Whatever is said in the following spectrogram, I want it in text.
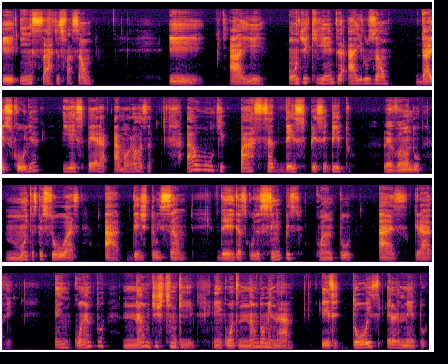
e insatisfação. E Aí onde que entra a ilusão da escolha e espera amorosa, algo que passa despercebido, levando muitas pessoas à destruição, desde as coisas simples quanto as graves. Enquanto não distinguir, enquanto não dominar esses dois elementos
